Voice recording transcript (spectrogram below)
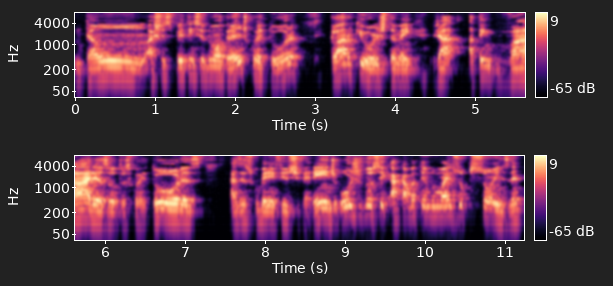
Então, a XP tem sido uma grande corretora. Claro que hoje também já tem várias outras corretoras, às vezes com benefícios diferentes. Hoje você acaba tendo mais opções, né?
